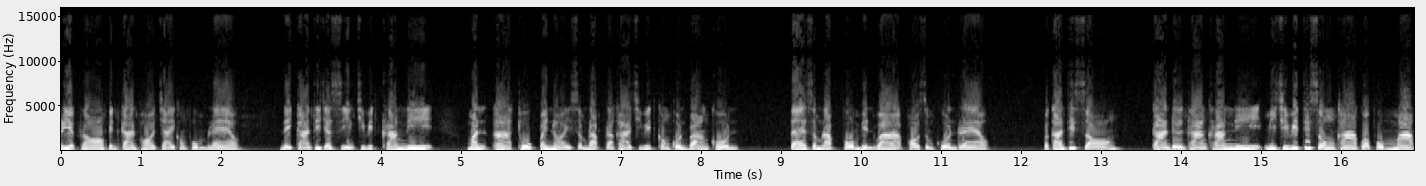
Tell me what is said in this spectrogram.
เรียกร้องเป็นการพอใจของผมแล้ว ในการที่จะเสี่ยงชีวิตครั้งนี้ มันอาจถูกไปหน่อยสำหรับราคาชีวิตของคนบางคน แต่สำหรับผมเห็นว่าพอสมควรแล้ว ประการที่สองการเดินทางครั้งนี้มีชีวิตที่ทรงค่ากว่าผมมาก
